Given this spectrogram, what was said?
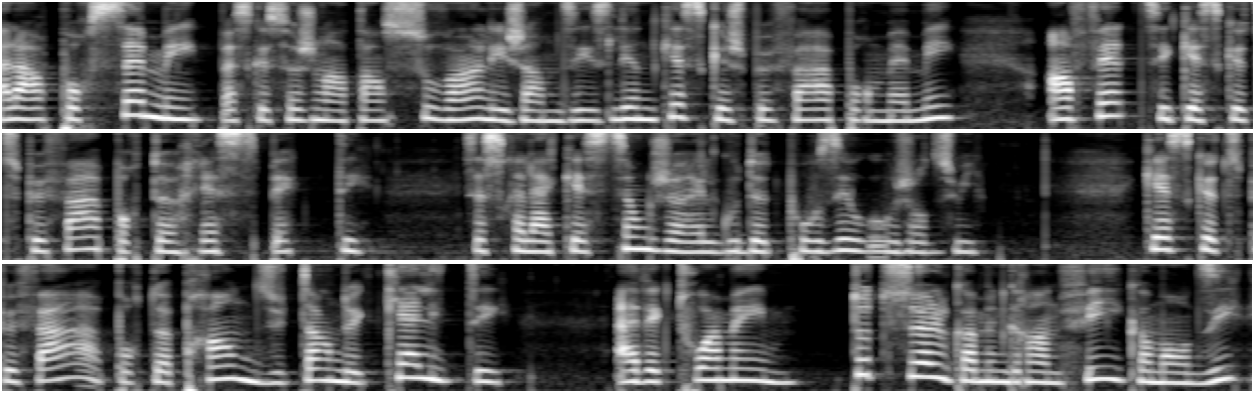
Alors, pour s'aimer, parce que ça, je l'entends souvent, les gens me disent, Lynn, qu'est-ce que je peux faire pour m'aimer? En fait, c'est qu'est-ce que tu peux faire pour te respecter? Ce serait la question que j'aurais le goût de te poser aujourd'hui. Qu'est-ce que tu peux faire pour te prendre du temps de qualité avec toi-même, toute seule comme une grande fille, comme on dit,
